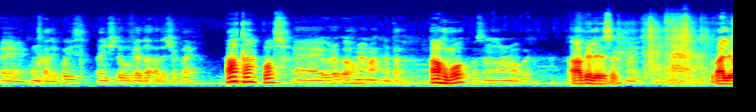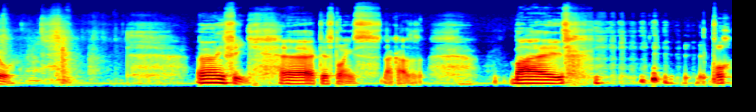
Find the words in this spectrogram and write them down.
é, contar depois? Pra gente devolver a da, a da Tia Claire? Ah, tá, posso. É, eu, eu arrumei a máquina, tá? Ah, arrumou? Tô funcionando normal, velho. Ah, beleza. Mas... Valeu. Ah, enfim, é, questões da casa. Mas. Porra.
